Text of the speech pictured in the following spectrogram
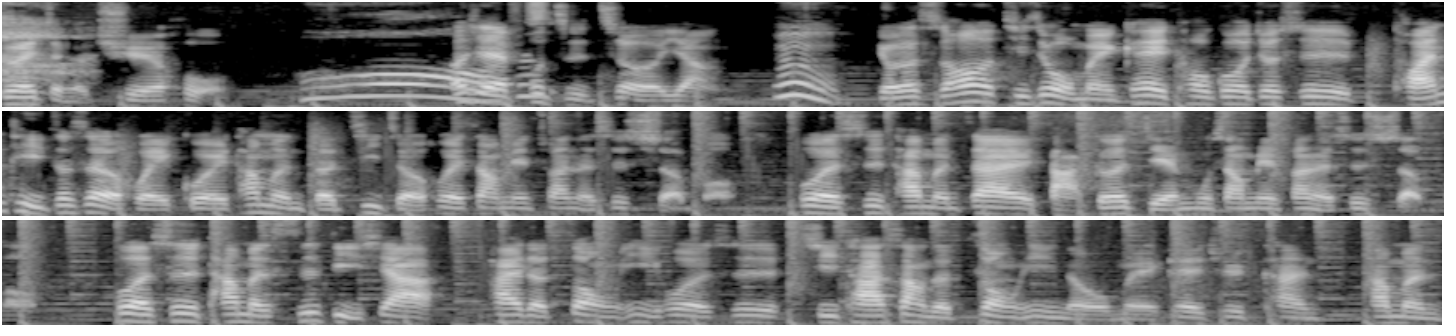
就会整个缺货哦。而且不止这样，嗯，有的时候其实我们也可以透过就是团体这次的回归，他们的记者会上面穿的是什么，或者是他们在打歌节目上面穿的是什么，或者是他们私底下拍的综艺，或者是其他上的综艺呢，我们也可以去看他们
